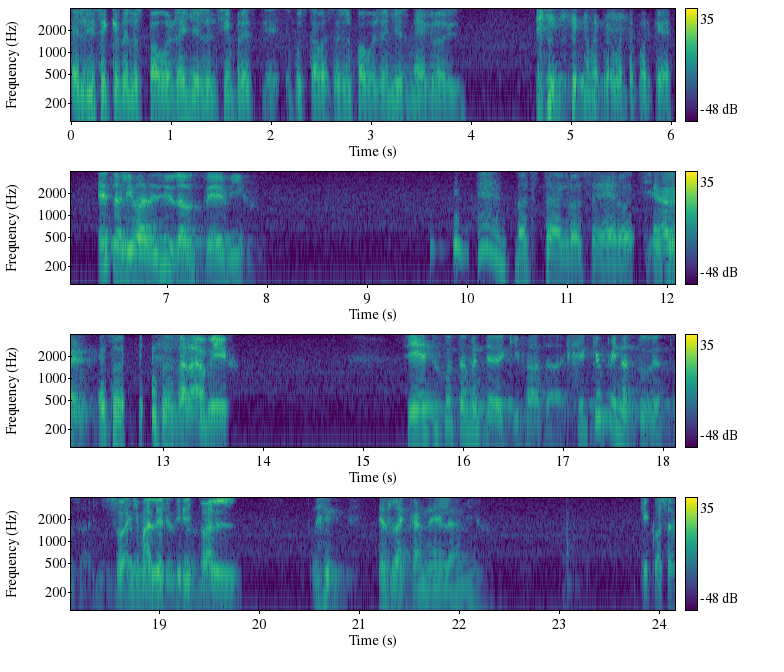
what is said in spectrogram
él dice que de los Power Rangers, él siempre es- eh, buscaba ser el Power Ranger negro y no me pregunte por qué. Eso le iba a decir a usted, mijo. No sea grosero. Sí, a eso, ver. eso, eso es amigo. Sí, eso justamente de Kifa, o sea, ¿qué, qué opinas tú de esto? O sea, Su animal es espiritual. Es la canela, amigo. ¿Qué cosa?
